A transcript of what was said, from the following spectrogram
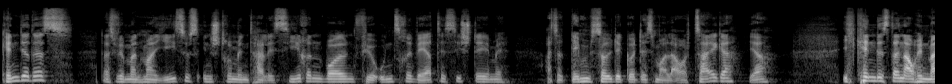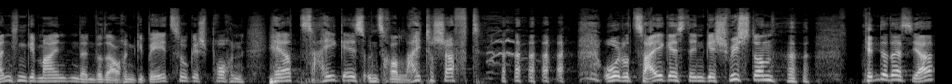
Kennt ihr das? Dass wir manchmal Jesus instrumentalisieren wollen für unsere Wertesysteme? Also dem sollte Gott es mal auch zeigen, ja? Ich kenne das dann auch in manchen Gemeinden, dann wird auch ein Gebet so gesprochen, Herr, zeige es unserer Leiterschaft oder zeige es den Geschwistern. Kennt ihr das, ja?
